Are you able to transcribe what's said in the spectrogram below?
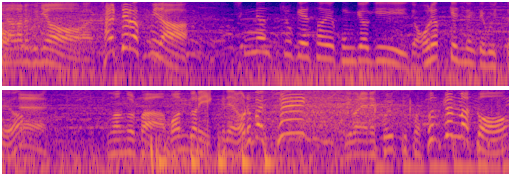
빗나가는군요. 잘 때렸습니다. 측면 쪽에서의 공격이 어렵게 진행되고 있어요. 네. 중앙 돌파 먼 거리 그대로 오른발 슈팅 이번에는 골키퍼 손끝 맞고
